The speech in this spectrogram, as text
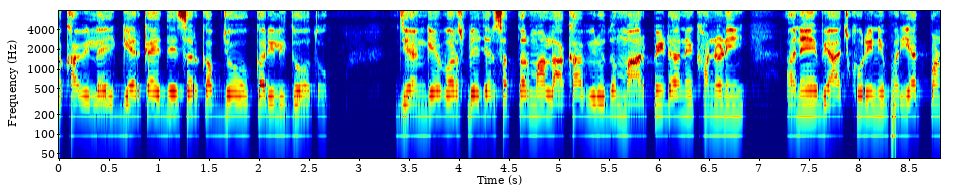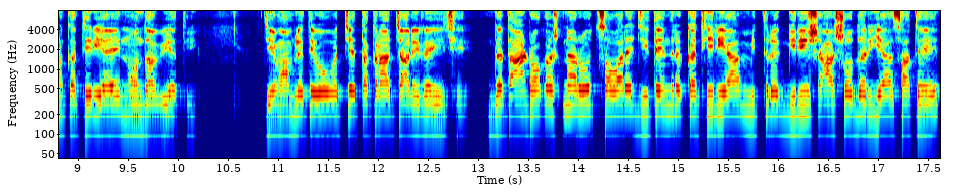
લખાવી લઈ ગેરકાયદેસર કબજો કરી લીધો હતો. જે અંગે વર્ષ બે હજાર સત્તરમાં લાખા વિરુદ્ધ મારપીટ અને ખંડણી અને વ્યાજખોરીની ફરિયાદ પણ કથેરિયાએ નોંધાવી હતી. જે મામલે તેઓ વચ્ચે તકરાર ચાલી રહી છે. ગત આઠ ઓગસ્ટના રોજ સવારે જીતેન્દ્ર કથિરિયા, મિત્ર ગિરીશ આશોદરિયા સાથે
